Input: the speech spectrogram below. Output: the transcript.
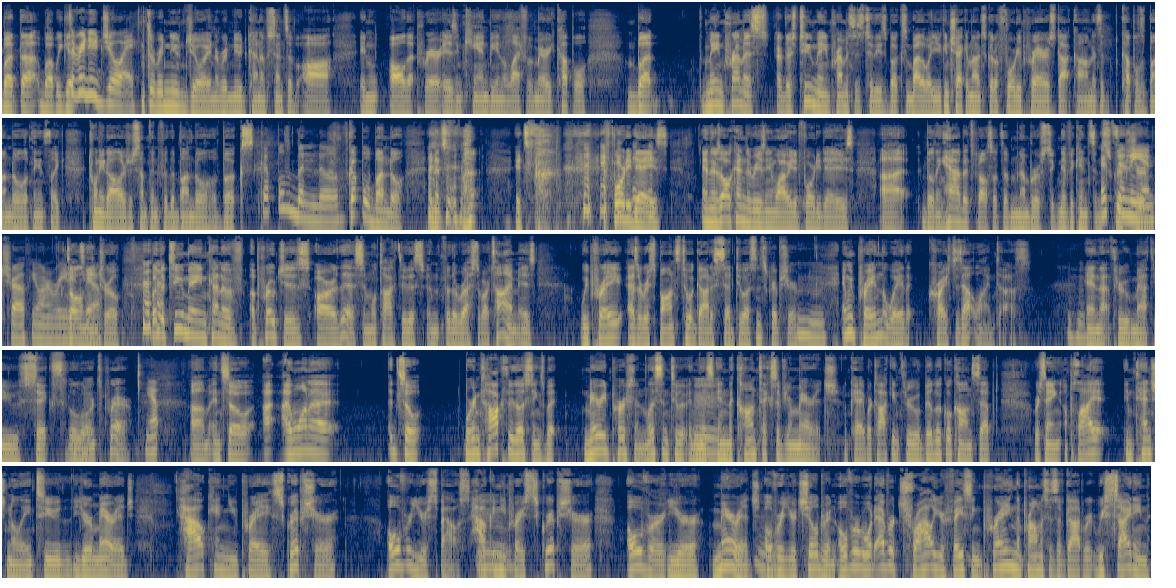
But uh, but we get It's a renewed joy. it's a renewed joy and a renewed kind of sense of awe in all that prayer is and can be in the life of a married couple. But the main premise, or there's two main premises to these books. And by the way, you can check them out. Just go to 40prayers.com. It's a couples bundle. I think it's like $20 or something for the bundle of books. Couples bundle. Couple bundle. And it's, it's 40 days. And there's all kinds of reasoning why we did 40 days, uh, building habits, but also it's a number of significance in It's scripture. in the intro if you want to read It's it all in the intro. but the two main kind of approaches are this, and we'll talk through this in, for the rest of our time, is we pray as a response to what God has said to us in Scripture, Mm-hmm. and we pray in the way that Christ has outlined to us. Mm-hmm. And that through Matthew 6, the Lord's Prayer. Yep. Um, and so I, I want to, so we're going to talk through those things, but married person, listen to it in this, in the context of your marriage. Okay. We're talking through a biblical concept. We're saying apply it intentionally to your marriage. How can you pray scripture over your spouse? How can you pray scripture over your marriage, over your children, over whatever trial you're facing, praying the promises of God, re- reciting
